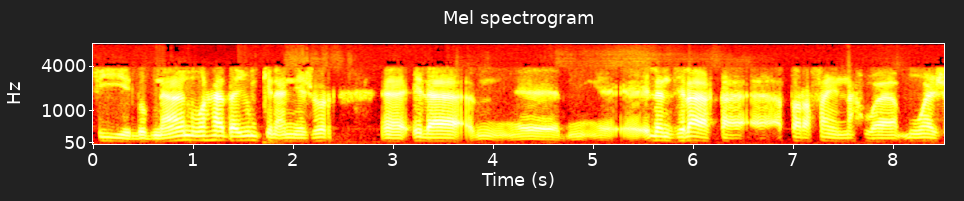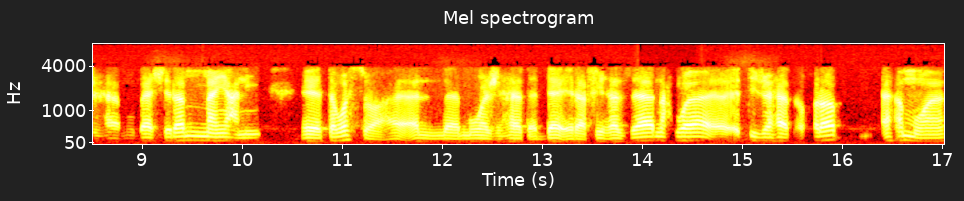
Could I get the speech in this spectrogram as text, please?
في لبنان وهذا يمكن أن يجر إلى إلى انزلاق الطرفين نحو مواجهة مباشرة ما يعني توسع المواجهات الدائرة في غزة نحو اتجاهات أخرى. اهمها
